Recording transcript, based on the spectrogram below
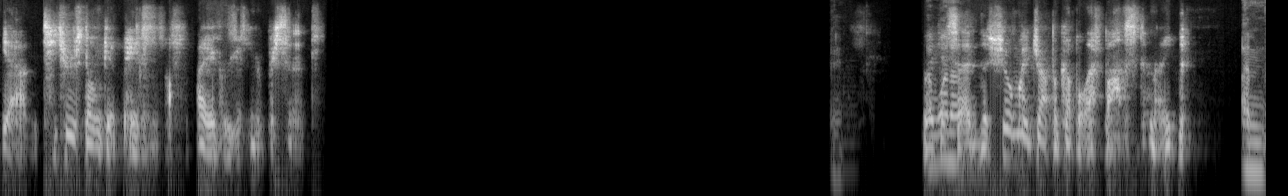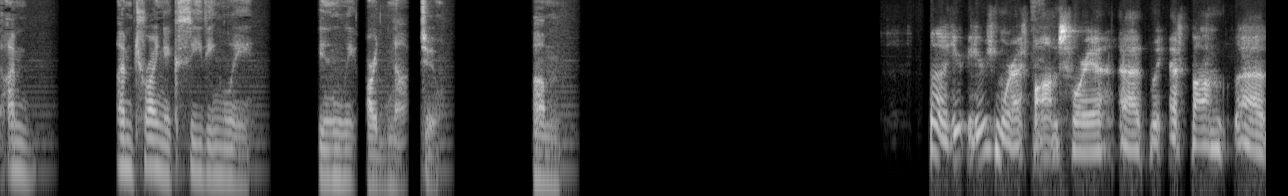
Yeah, teachers don't get paid enough. I agree 100%. Okay. Like I I, wanna- said, the show might drop a couple f bombs tonight. I'm I'm I'm trying exceedingly exceedingly hard not to. Um here, here's more f bombs for you. Uh, f bomb uh,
